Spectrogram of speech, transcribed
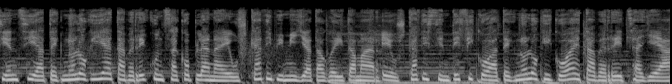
Zientzia, teknologia eta berrikuntzako plana Euskadi 2030 mar. Euskadi zientifikoa, teknologikoa eta berritzailea.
